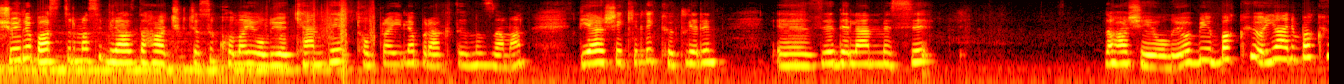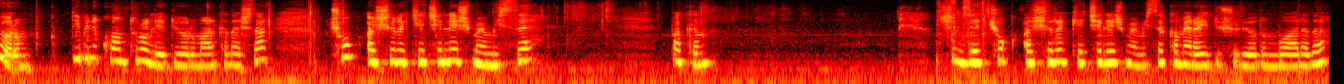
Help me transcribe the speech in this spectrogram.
Şöyle bastırması biraz daha açıkçası kolay oluyor. Kendi toprağıyla bıraktığımız zaman diğer şekilde köklerin e, zedelenmesi daha şey oluyor. Bir bakıyor yani bakıyorum. Dibini kontrol ediyorum arkadaşlar. Çok aşırı keçeleşmemişse bakın Şimdi çok aşırı keçeleşmemişse kamerayı düşürüyordum bu arada.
